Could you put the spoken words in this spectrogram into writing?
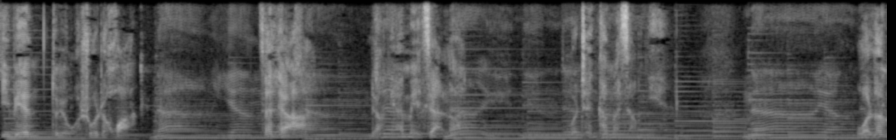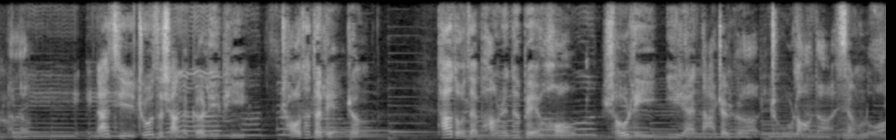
一边对我说着话：“咱俩两年没见了，我真他妈想你。”我愣了愣，拿起桌子上的隔离皮朝他的脸扔。他躲在旁人的背后，手里依然拿着个煮老的香螺，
